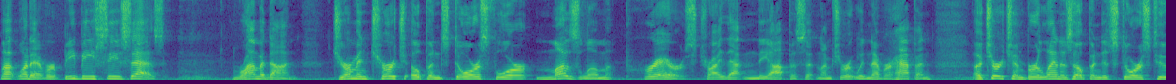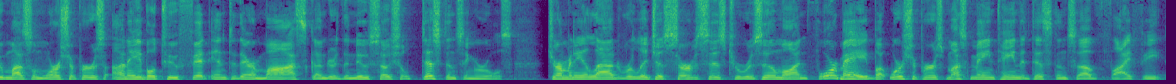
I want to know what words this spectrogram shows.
But whatever. BBC says Ramadan. German church opens doors for Muslim prayers. Try that in the opposite, and I'm sure it would never happen. A church in Berlin has opened its doors to Muslim worshippers unable to fit into their mosque under the new social distancing rules. Germany allowed religious services to resume on 4 May, but worshippers must maintain a distance of 5 feet.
